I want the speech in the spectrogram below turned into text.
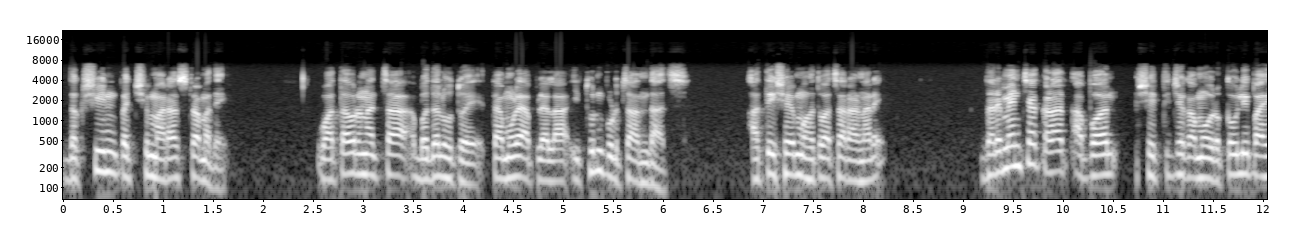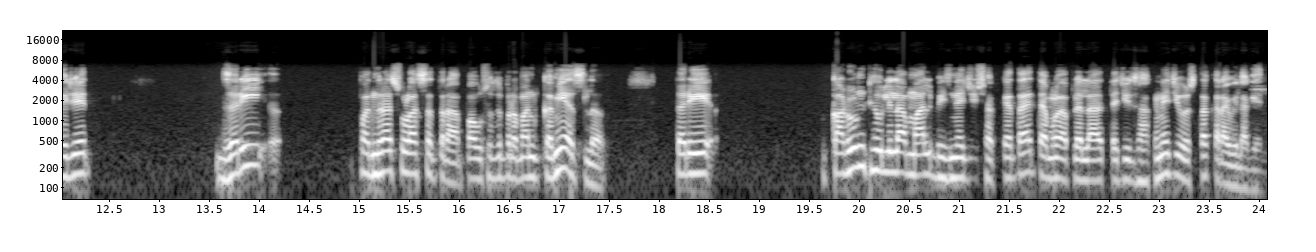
दक्षिण पश्चिम महाराष्ट्रामध्ये वातावरणाचा बदल होतोय. त्यामुळे आपल्याला इथून पुढचा अंदाज अतिशय महत्त्वाचा राहणार आहे. दरम्यानच्या काळात आपण शेतीची कामं उरकवली पाहिजेत. जरी पंधरा सोळा सतरा पावसाचं प्रमाण कमी असलं तरी काढून ठेवलेला माल भिजण्याची शक्यता आहे. त्यामुळे आपल्याला त्याची झाकण्याची व्यवस्था करावी लागेल.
